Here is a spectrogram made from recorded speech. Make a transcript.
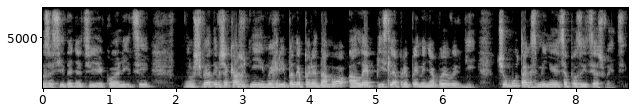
засідання цієї коаліції, шведи вже кажуть, ні, ми гріпи не передамо, але після припинення бойових дій. Чому так змінюється позиція Швеції?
